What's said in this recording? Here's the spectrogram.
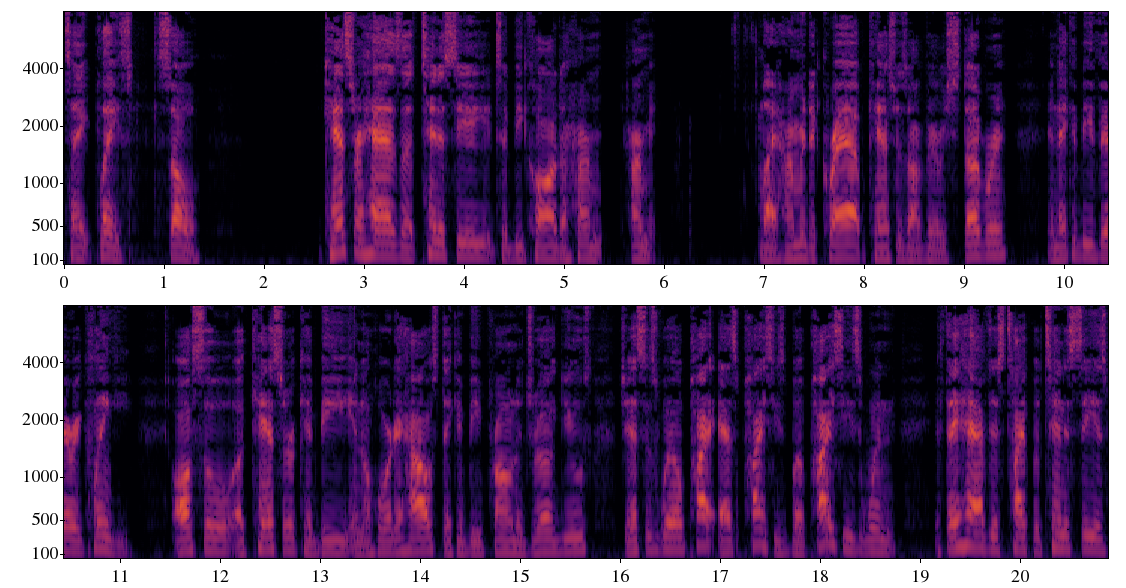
take place. So, cancer has a tendency to be called a herm hermit. Like Hermit the Crab, cancers are very stubborn and they can be very clingy. Also, a cancer can be in a hoarded house. They can be prone to drug use just as well as Pisces. But Pisces, when if they have this type of tendency, is,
